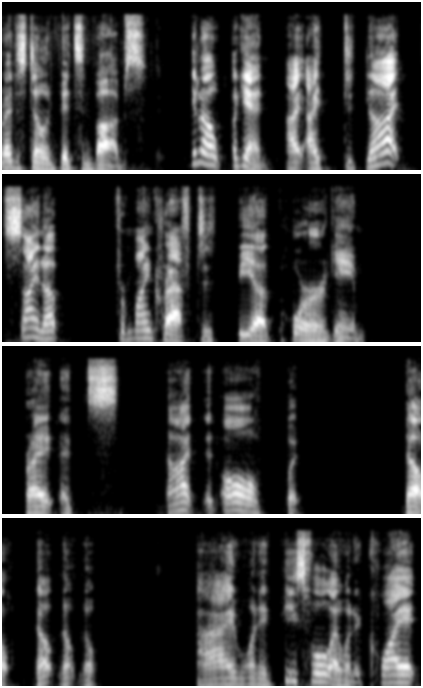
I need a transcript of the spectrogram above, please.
redstone bits and bobs. You know, again, I, I did not sign up for Minecraft to be a horror game, right? It's not at all. No, no, no, no. I wanted peaceful. I wanted quiet.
